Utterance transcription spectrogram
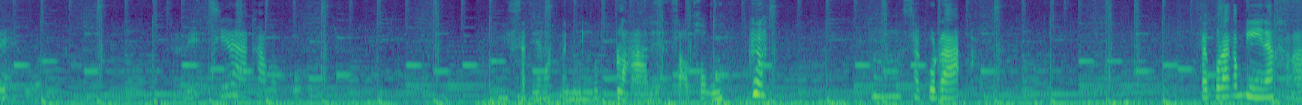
ยอันนี้ชิราคาวาโกะมีสัญลักษณ์เป็นรูปปลาเนี่ยเสาธงซากุระซากุระก็มีนะคะ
